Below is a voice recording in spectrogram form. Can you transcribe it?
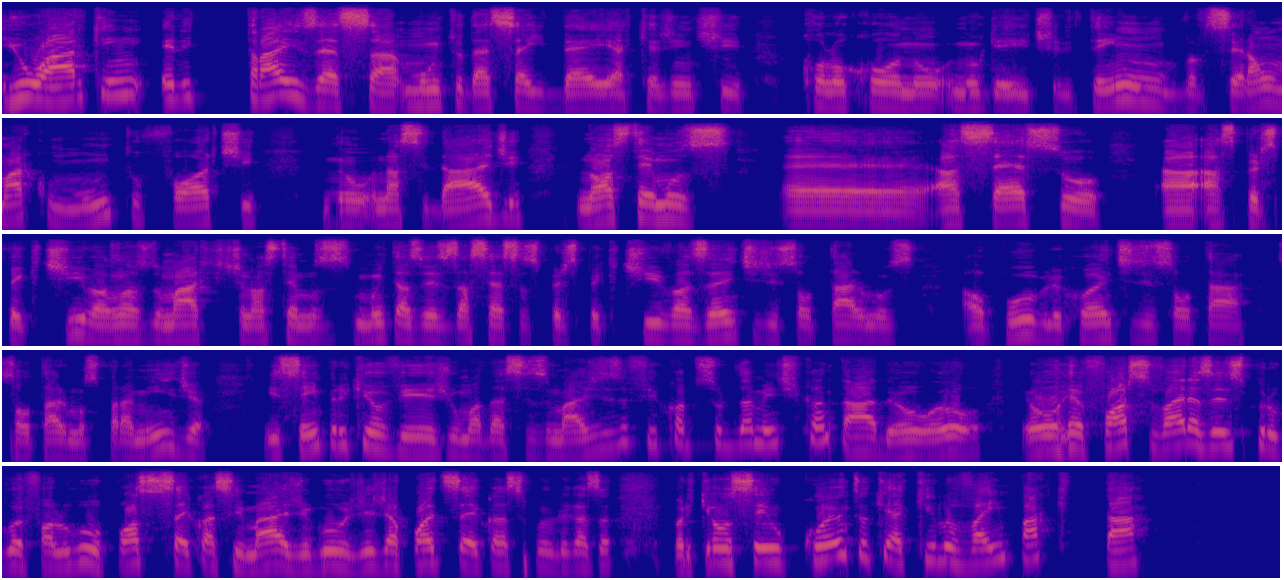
E o Arken, ele traz essa muito dessa ideia que a gente colocou no, no Gate. Ele tem um, será um marco muito forte no, na cidade. Nós temos é, acesso às perspectivas. Nós do marketing nós temos muitas vezes acesso às perspectivas antes de soltarmos ao público, antes de soltar soltarmos para a mídia. E sempre que eu vejo uma dessas imagens, eu fico absurdamente encantado. Eu, eu, eu reforço várias vezes para o Gu, eu falo, Gu, posso sair com essa imagem? Gu, a gente já pode sair com essa publicação, porque eu sei o quanto que aquilo vai impactar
